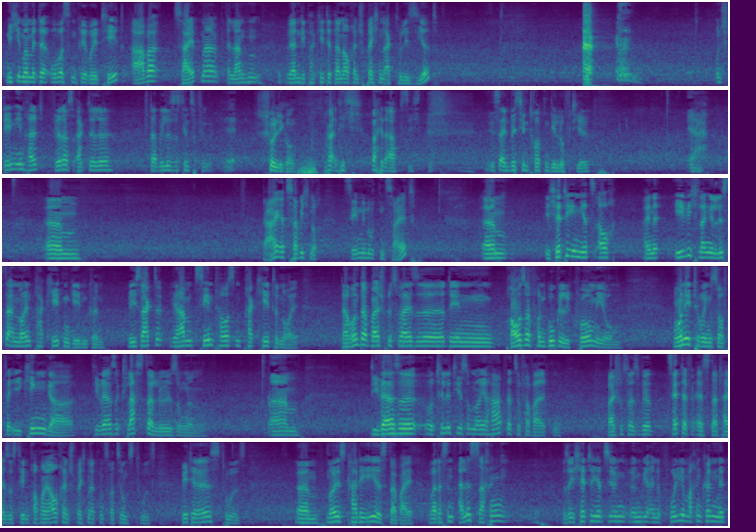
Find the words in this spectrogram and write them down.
nicht immer mit der obersten Priorität, aber zeitnah landen, werden die Pakete dann auch entsprechend aktualisiert und stehen Ihnen halt für das aktuelle stabile System zur Verfügung. Äh, Entschuldigung, war nicht bei der Absicht. Ist ein bisschen trocken die Luft hier. Ja. Ähm, ja, jetzt habe ich noch zehn Minuten Zeit. Ähm, ich hätte Ihnen jetzt auch eine ewig lange Liste an neuen Paketen geben können. Wie ich sagte, wir haben 10.000 Pakete neu. Darunter beispielsweise den Browser von Google, Chromium, Monitoring-Software eKinga, diverse Clusterlösungen, ähm, diverse Utilities, um neue Hardware zu verwalten. Beispielsweise für ZFS-Dateisystem braucht man ja auch entsprechende Administrationstools, BTRS-Tools. Ähm, neues KDE ist dabei. Aber das sind alles Sachen, also ich hätte jetzt irgendwie eine Folie machen können mit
